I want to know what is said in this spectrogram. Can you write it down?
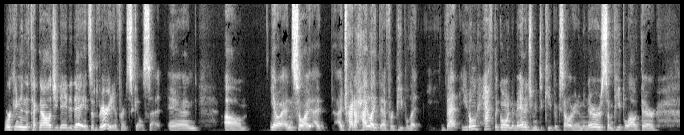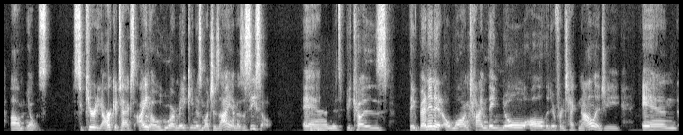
working in the technology day to day, it's a very different skill set. And, um, you know, and so I, I, I try to highlight that for people that, that you don't have to go into management to keep accelerating. I mean, there are some people out there, um, you know, security architects I know who are making as much as I am as a CISO. And mm-hmm. it's because they've been in it a long time. They know all the different technology. And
